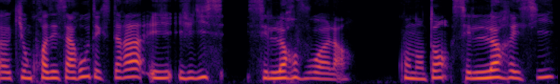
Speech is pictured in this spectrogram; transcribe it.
euh, qui ont croisé sa route, etc. Et, je lui dis, c'est leur voix là qu'on entend, c'est leur récit.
